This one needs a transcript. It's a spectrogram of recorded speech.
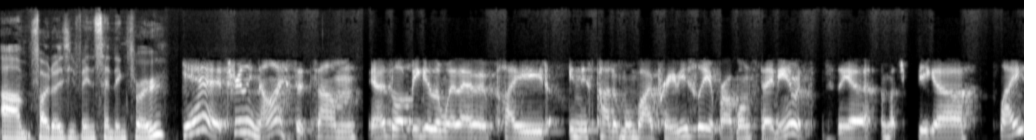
um, photos you've been sending through. Yeah, it's really nice. It's um, you know, it's a lot bigger than where they were played in this part of Mumbai previously at Brabourne Stadium. It's actually a, a much bigger place.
